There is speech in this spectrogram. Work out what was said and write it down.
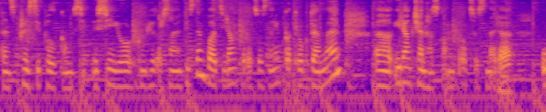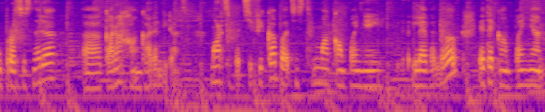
տենց principal կամ senior computer scientist են, բայց իրանք process-ներին կտրուկ դեմ են, իրանք չեն հասկանում process-ները ու process-ները կարան խանգարեն իրանք մարդ սպეციფიკա, բայց ինձ թվում է կամպանիայի level-ով, եթե կամպանիան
